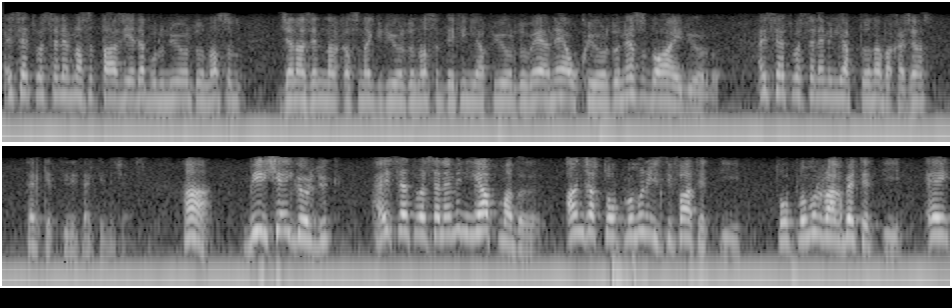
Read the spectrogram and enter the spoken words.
Aleyhisselatü Vesselam nasıl taziyede bulunuyordu? Nasıl cenazenin arkasına gidiyordu? Nasıl defin yapıyordu? Veya ne okuyordu? Nasıl dua ediyordu? Aleyhisselatü Vesselam'ın yaptığına bakacağız. Terk ettiğini terk edeceğiz. Ha bir şey gördük. Aleyhisselatü Vesselam'ın yapmadığı ancak toplumun iltifat ettiği toplumun rağbet ettiği ey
